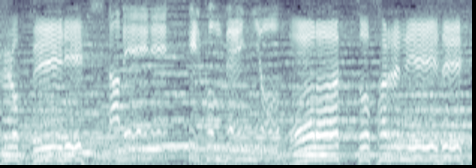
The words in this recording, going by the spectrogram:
provvedi sta bene il convegno. Palazzo farnese.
